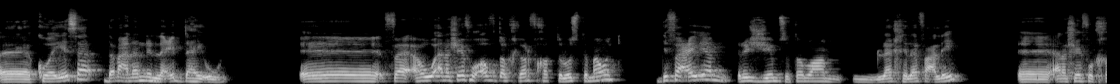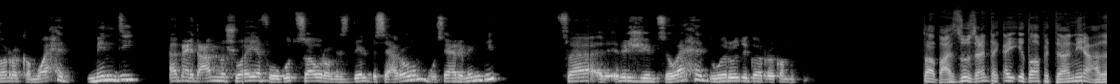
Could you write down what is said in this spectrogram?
آه كويسة ده معناه إن اللعيب ده هيجول. آه، فهو أنا شايفه أفضل خيار في خط الوسط ماونت. دفاعيا ريس جيمس طبعا لا خلاف عليه. آه، أنا شايفه الخيار رقم واحد. مندي أبعد عنه شوية في وجود سا ورامسديل بسعرهم وسعر مندي. فريس جيمس واحد وروديجر رقم اثنين طب عزوز عندك أي إضافة ثانية على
